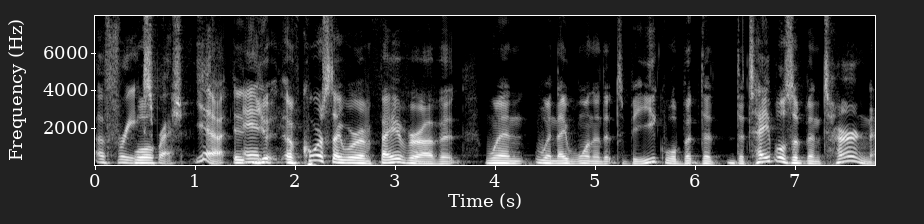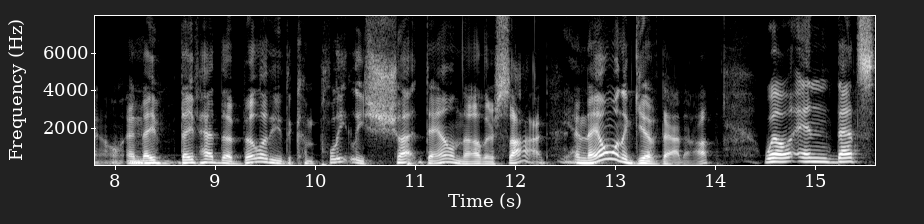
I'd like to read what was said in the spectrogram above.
of free Well, expression. Yeah, it- And- you- of course they were in favor of it when when they wanted it to be equal, but the the tables have been turned now, Mm-hmm. and they've they've had the ability to completely shut down the other side, Yeah. and they don't want to give that up. Well, and that's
